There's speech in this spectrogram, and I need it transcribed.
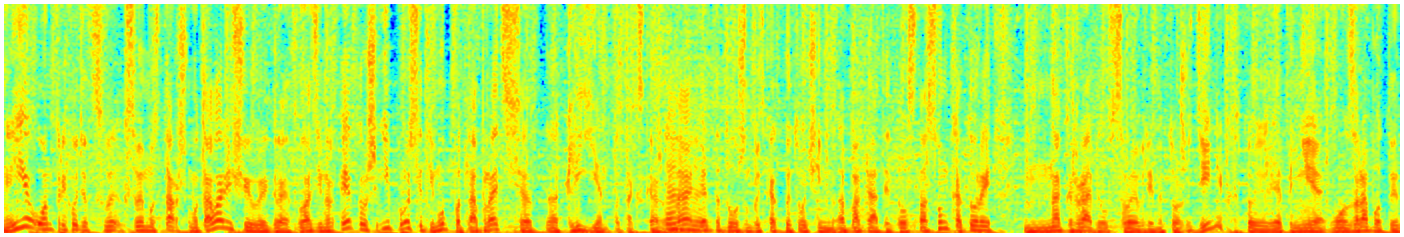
И он приходит к своему старшему товарищу, его играет Владимир Этуш, и просит ему подобрать э, клиента, так скажем. Да? Это должен быть какой-то очень богатый толстосум, который награбил в свое время тоже денег. То есть это не он заработал,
